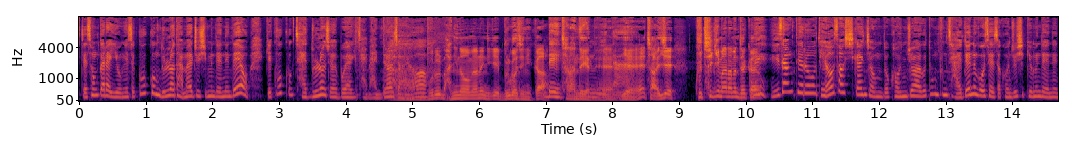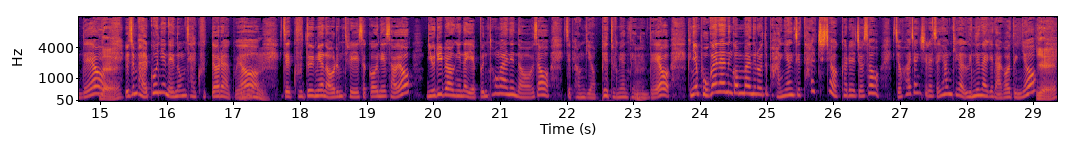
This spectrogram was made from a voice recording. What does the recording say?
이제 손가락 이용해서 꾹꾹 눌러 담아 주시면 되는데요. 이렇게 꾹꾹 잘 눌러줘야 모양이 잘 만들어져요. 아, 물을 많이 넣으면은 이게 묽어지니까 네, 잘안 되겠네. 예. 자, 이제 굳히기만 하면 될까요? 네, 이 상태로 대여섯 시간 정도 건조하고 통풍 잘 되는 곳에서 건조시키면 되는데요. 네. 요즘 발코니에 내놓으면 잘 굳더라고요. 음. 이제 굳으면 얼음 트레이에서 꺼내서요. 유리병이나 예쁜 통 안에 넣어서 이제 변기 옆에 두면 되는데요. 그냥 보관하는 것만으로도 방향제 탈취제 역할을 해줘서 이제 화장실에서 향기가 은은하게 나거든요. 예.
